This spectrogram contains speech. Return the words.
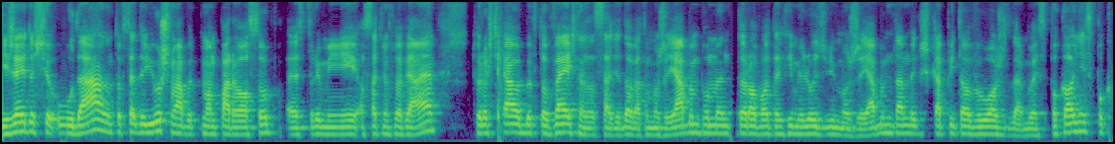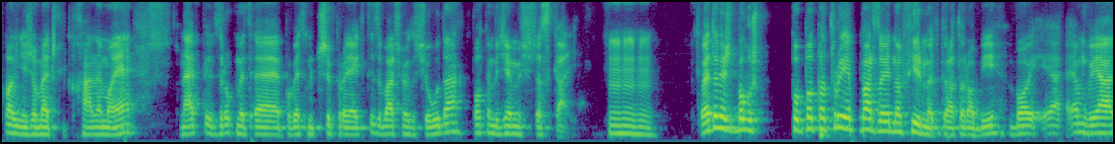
jeżeli to się uda, no to wtedy już mam, mam parę osób, e, z którymi ostatnio rozmawiałem, które chciałyby w to wejść na zasadzie, dobra, to może ja bym pomentorował takimi ludźmi, może ja bym tam jakiś kapitał wyłożył, mówię, spokojnie, spokojnie, ziomeczki, kochane moje, najpierw zróbmy te powiedzmy trzy projekty, zobaczmy jak to się uda, potem będziemy myśleć o skali. Hmm. Bo ja to wiesz, Bogusz, popatruję bardzo jedną firmę, która to robi, bo ja, ja mówię, ja,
